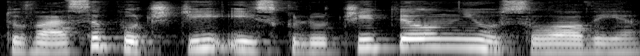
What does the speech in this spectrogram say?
Това са почти изключителни условия.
